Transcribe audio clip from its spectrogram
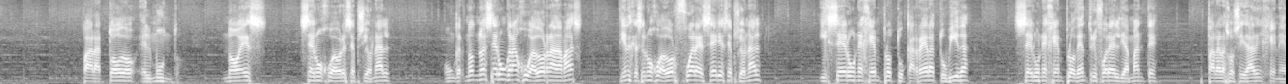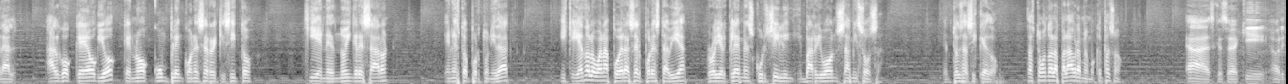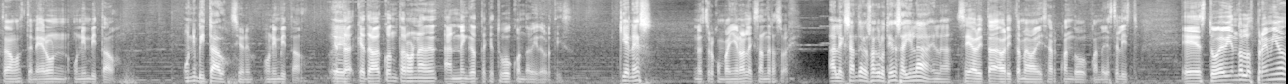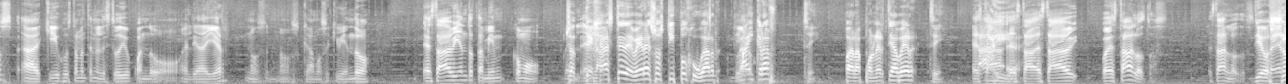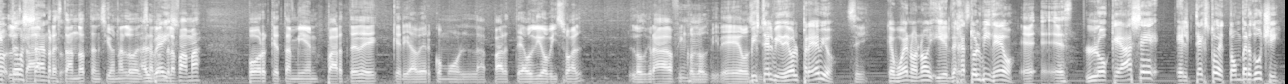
para todo el mundo. No es ser un jugador excepcional, no, no es ser un gran jugador nada más. Tienes que ser un jugador fuera de serie excepcional y ser un ejemplo, tu carrera, tu vida, ser un ejemplo dentro y fuera del diamante para la sociedad en general. Algo creo yo que no cumplen con ese requisito quienes no ingresaron en esta oportunidad y que ya no lo van a poder hacer por esta vía, Roger Clemens, Kurt Schilling, Barry Bonds, Sammy Sosa. Entonces así quedó. Estás tomando la palabra, Memo. ¿Qué pasó? Ah, es que estoy aquí. Ahorita vamos a tener un, un invitado. Un invitado. Sí, un, un invitado. Que, Eh. te, que te va a contar una anécdota que tuvo con David Ortiz. ¿Quién es? Nuestro compañero Alexandra Suárez. Alexander Azuaga, lo tienes ahí en la, en la... Sí, ahorita, ahorita me va a avisar cuando, cuando ya esté listo. Eh, estuve viendo los premios aquí justamente en el estudio cuando el día de ayer nos, nos quedamos aquí viendo. Estaba viendo también como... O sea, en- en la- dejaste de ver a esos tipos jugar Claro. Minecraft Sí, para ponerte a ver sí. Estaba, Ay, estaba- pues estaban los dos. Estaban los dos. Diosito Pero le estaba santo. prestando atención a lo del Al Salón de la Fama. Porque también parte de quería ver como la parte audiovisual, los gráficos, Ujú. los videos. ¿Viste y- el video, el previo? Sí. Qué bueno, ¿no? Y deja Es- tú el video. Eh, es, Lo que hace el texto de Tom Verducci,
